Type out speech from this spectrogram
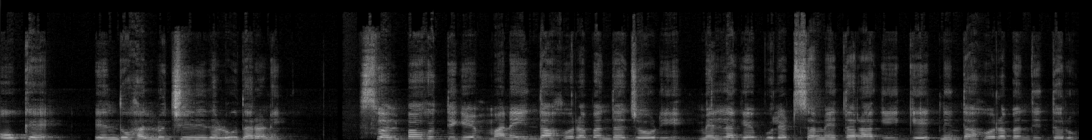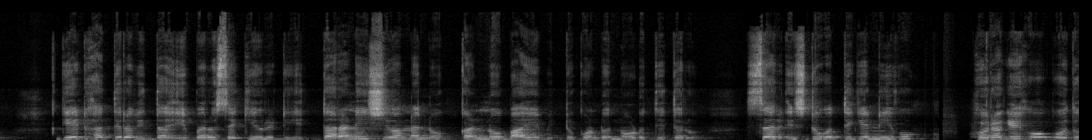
ಓಕೆ ಎಂದು ಹಲ್ಲು ಚೀರಿದಳು ಧರಣಿ. ಸ್ವಲ್ಪ ಹೊತ್ತಿಗೆ ಮನೆಯಿಂದ ಹೊರಬಂದ ಜೋಡಿ ಮೆಲ್ಲಗೆ ಬುಲೆಟ್ ಸಮೇತರಾಗಿ ಗೇಟ್ನಿಂದ ಹೊರಬಂದಿದ್ದರು. ಗೇಟ್ ಹತ್ತಿರವಿದ್ದ ಇಬ್ಬರು ಸೆಕ್ಯೂರಿಟಿ ಧರಣಿ ಶಿವಂನನ್ನು ಕಣ್ಣು ಬಾಯಿ ಬಿಟ್ಟುಕೊಂಡು ನೋಡುತ್ತಿದ್ದರು. ಸರ್, ಇಷ್ಟು ಹೊತ್ತಿಗೆ ನೀವು? ಹೊರಗೆ ಹೋಗೋದು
